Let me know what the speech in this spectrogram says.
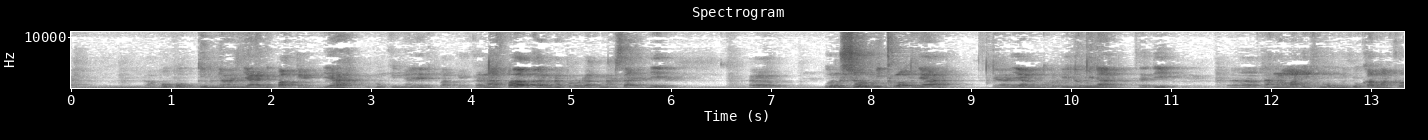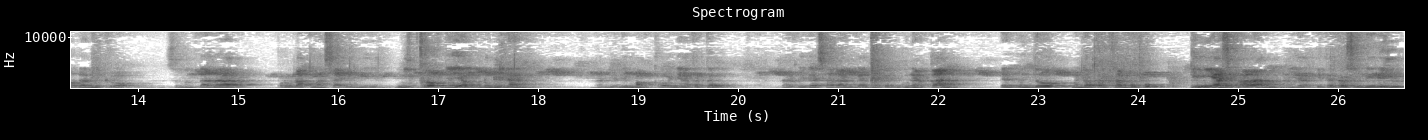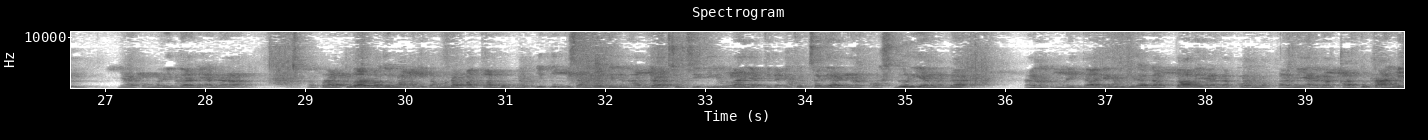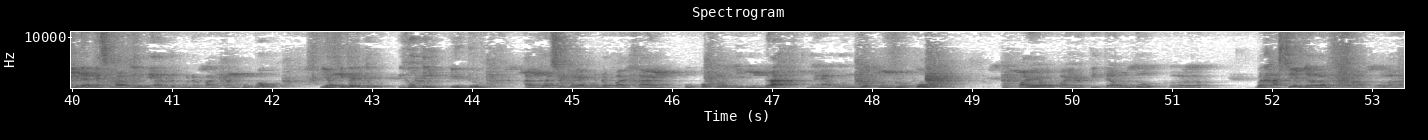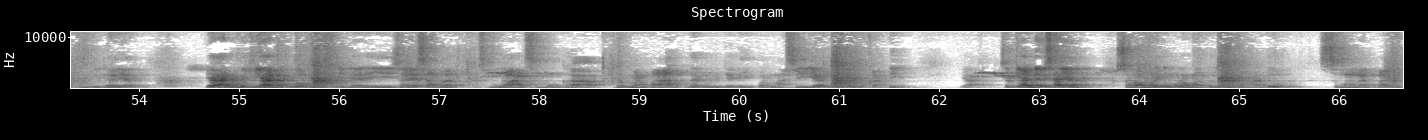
uh, pupuk kimianya dipakai ya pupuk kimianya dipakai. Kenapa karena produk NASA ini uh, unsur mikronya ya, yang lebih dominan. Jadi Eh, tanaman itu membutuhkan makro dan mikro. Sementara produk masa ini mikronya yang dominan. Nah, jadi makronya tetap nah, kita sarankan tetap gunakan dan untuk mendapatkan pupuk kimia sekarang ya kita tahu sendiri ya pemerintah ini ada peraturan bagaimana kita mendapatkan pupuk itu misalnya dengan harga subsidi mulai ya kita ikut saja ya prosedur yang ada ada pemerintahan jadi kita daftar ya ada kelompok tani ada kartu tani dan lain sebagainya untuk mendapatkan pupuk. Ya kita itu ikuti itu agar supaya mendapatkan pupuk lebih mudah ya untuk mendukung upaya-upaya kita untuk uh, berhasil dalam pola-pola budidaya. Ya demikian informasi dari saya sahabat semua. Semoga bermanfaat dan menjadi informasi yang edukatif. Ya sekian dari saya. Assalamualaikum warahmatullahi wabarakatuh Semangat pagi.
